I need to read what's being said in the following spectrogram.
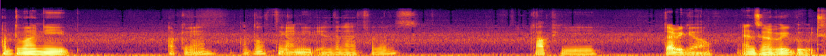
Or do I need... Okay, I don't think I need internet for this. Copy... There we go. And it's gonna reboot.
